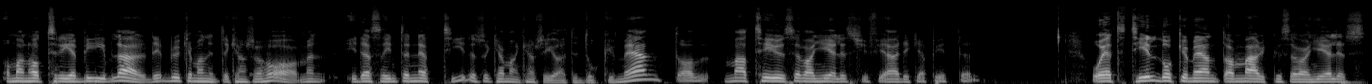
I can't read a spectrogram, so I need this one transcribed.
om man har tre biblar, det brukar man inte kanske ha, men i dessa internettider så kan man kanske göra ett dokument av Matteus evangeliets 24 kapitel. Och ett till dokument av Markus evangeliets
